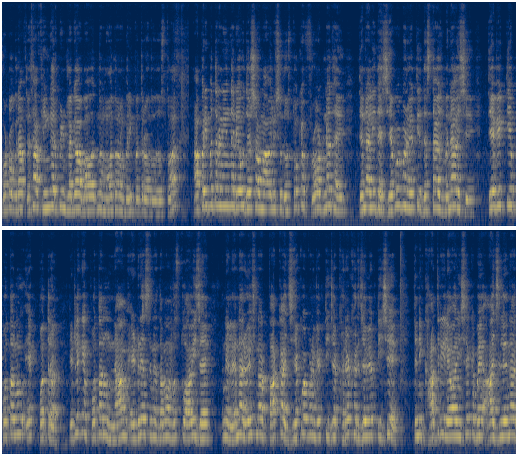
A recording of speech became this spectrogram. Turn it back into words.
ફોટોગ્રાફ તથા ફિંગરપ્રિન્ટ લગાવવા બાબતનો મહત્વનો પરિપત્ર હતો દોસ્તો આ આ પરિપત્રની અંદર એવું દર્શાવવામાં આવેલું છે દોસ્તો કે ફ્રોડ ન થાય, તેના લીધે જે કોઈ પણ વ્યક્તિ દસ્તાવેજ બનાવે છે તે વ્યક્તિએ પોતાનું એક પત્ર, એટલે કે પોતાનું નામ એડ્રેસ અને તમામ વસ્તુ આવી જાય અને લેનાર, વેચનાર, પાકા જે કોઈ પણ વ્યક્તિ જે ખરેખર જે વ્યક્તિ છે, તેની ખાતરી લેવાની છે કે ભાઈ આજ લેનાર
